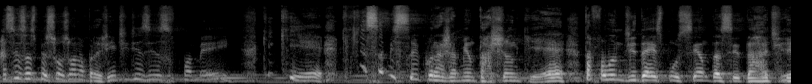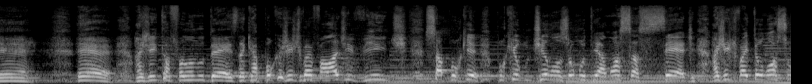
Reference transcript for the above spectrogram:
Às vezes as pessoas olham para a gente e dizem isso também. O que, que é? O que, que essa missão e encorajamento está achando que é? Está falando de 10% da cidade? É, é. A gente está falando 10, daqui a pouco a gente vai falar de 20. Sabe por quê? Porque um dia nós vamos ter a nossa sede, a gente vai ter o nosso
